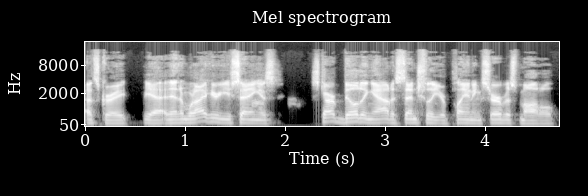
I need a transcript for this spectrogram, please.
That's great. Yeah. And then what I hear you saying is start building out essentially your planning service model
